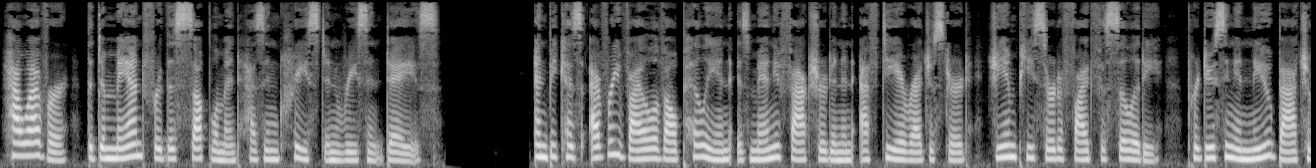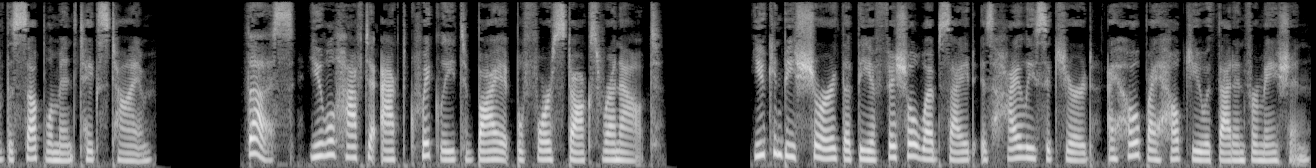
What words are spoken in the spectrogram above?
However, the demand for this supplement has increased in recent days. And because every vial of Alpilean is manufactured in an FDA-registered, GMP-certified facility, producing a new batch of the supplement takes time. Thus, you will have to act quickly to buy it before stocks run out. You can be sure that the official website is highly secured. I hope I helped you with that information.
